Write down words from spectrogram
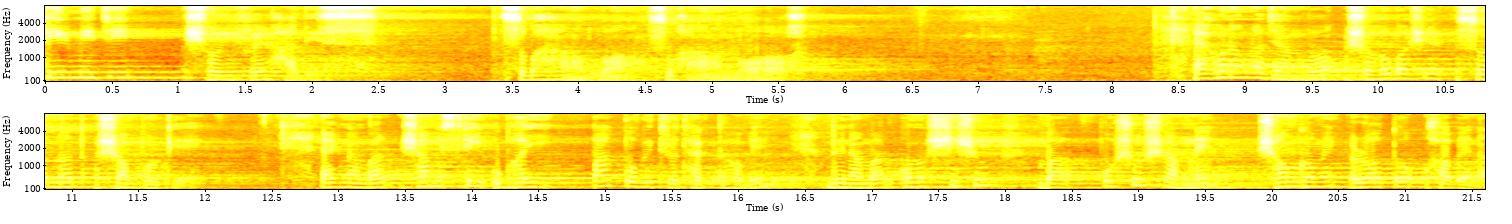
তিরমিজি শরীফের হাদিস। সুবহানাল্লাহ। এখন আমরা জানব সহবাসের সুন্নত সম্পর্কে। এক নাম্বার, স্বামী স্ত্রী উভয়ই পাক পবিত্র থাকতে হবে। দুই নাম্বার, কোনো শিশু বা পশুর সামনে সঙ্গমে রত হবে না।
